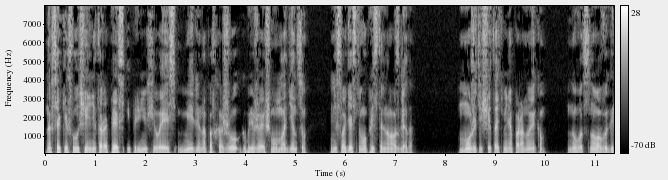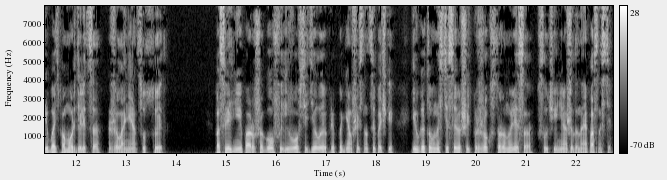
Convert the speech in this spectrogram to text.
На всякий случай, не торопясь и принюхиваясь, медленно подхожу к ближайшему младенцу, не сводя с него пристального взгляда. Можете считать меня параноиком, но вот снова выгребать по морде лица желание отсутствует. Последние пару шагов и вовсе делаю, приподнявшись на цыпочки — и в готовности совершить прыжок в сторону леса в случае неожиданной опасности.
